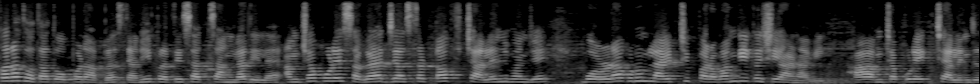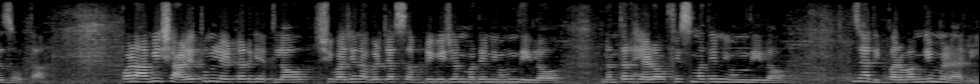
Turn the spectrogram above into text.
करत होता तो पण अभ्यास त्यांनी प्रतिसाद चांगला दिला आहे आमच्यापुढे सगळ्यात जास्त टफ चॅलेंज म्हणजे बोर्डाकडून लाईटची परवानगी कशी आणावी? हा आमच्यापुढे एक चॅलेंजच होता. पण आम्ही शाळेतून लेटर घेतलं शिवाजीनगरच्या सब डिव्हिजनमध्ये नेऊन दिलं नंतर हेड ऑफिसमध्ये नेऊन दिलं. झाली परवानगी मिळाली.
